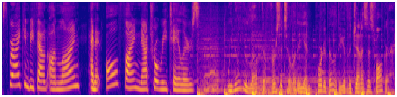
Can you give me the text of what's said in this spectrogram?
Spry can be found online and at all fine natural retailers. We know you love the versatility and portability of the Genesis Fogger,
